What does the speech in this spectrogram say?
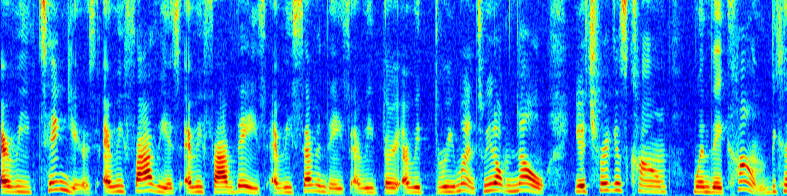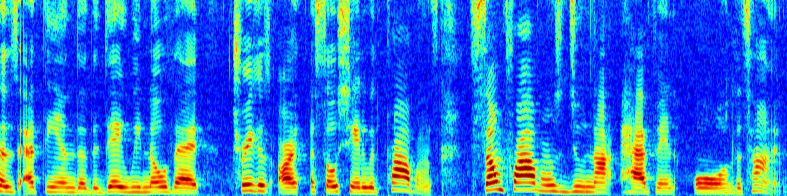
every 10 years, every five years, every five days, every seven days, every, 3 every three months. We don't know. Your triggers come when they come because at the end of the day, we know that triggers are associated with problems. Some problems do not happen all the time.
